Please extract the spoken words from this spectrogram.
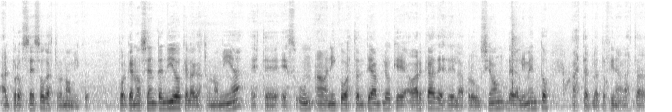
al proceso gastronómico, porque no se ha entendido que la gastronomía este, es un abanico bastante amplio que abarca desde la producción del alimento hasta el plato final, hasta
